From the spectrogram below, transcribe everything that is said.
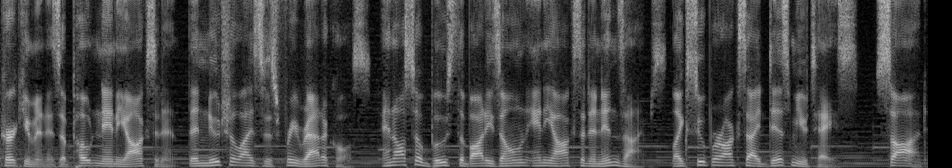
Curcumin is a potent antioxidant that neutralizes free radicals and also boosts the body's own antioxidant enzymes like superoxide dismutase, SOD,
